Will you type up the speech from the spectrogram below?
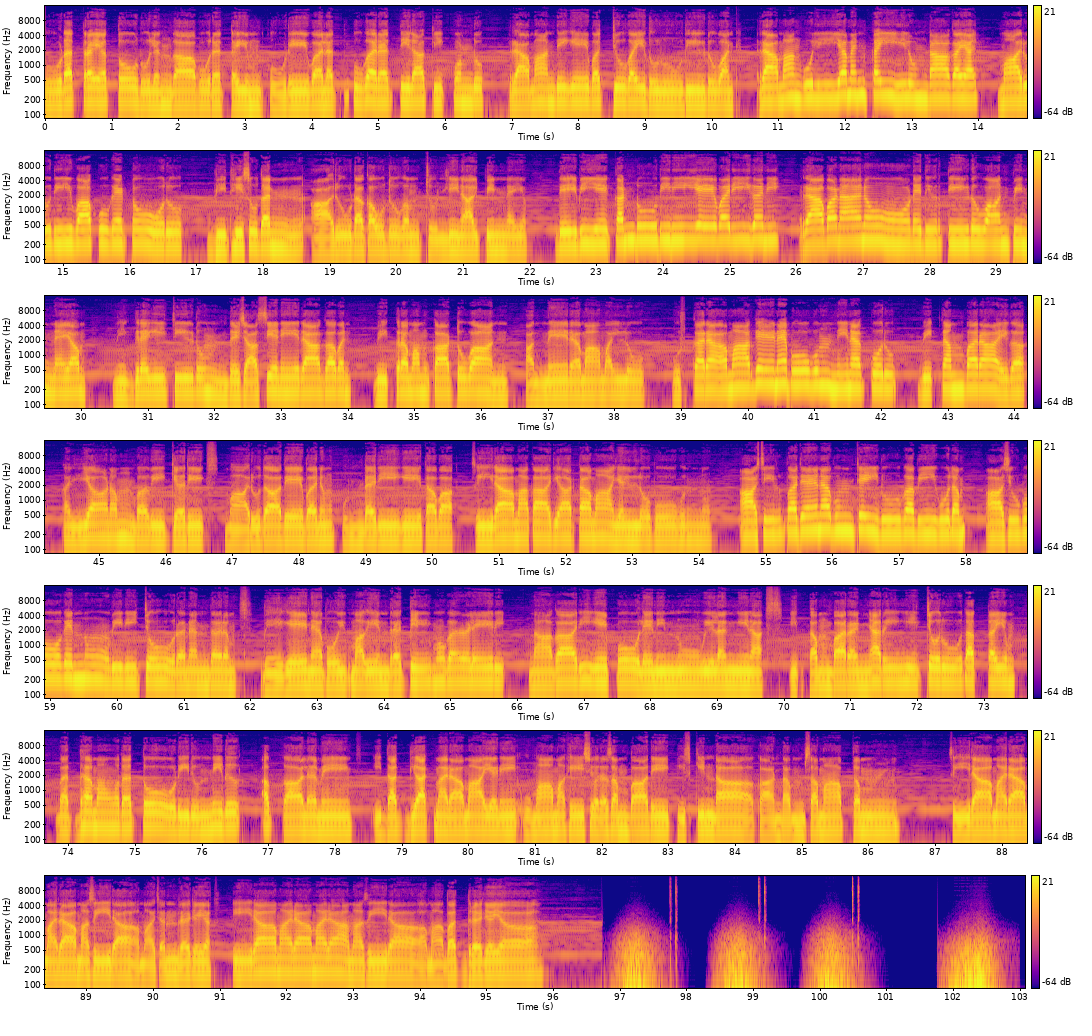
കൂടത്രയത്തോടു ലങ്കാപുരത്തെയും കൂടെ വലത്തുകരത്തിലാക്കിക്കൊണ്ടു രാമാന്തികെ വച്ചു കൈതൊഴുതിയിടുവാൻ രാമാങ്കുലീയമൻ കയ്യിലുണ്ടാകയാൽ മാരുതി വാക്കുകേട്ടോരു വിധിസുതൻ ആരുടെ കൗതുകം ചൊല്ലിനാൽ പിന്നെയും ദേവിയെ കണ്ടു തിരിയെ വരീകനി രാവണനോടെതിർത്തിയിടുവാൻ പിന്നെയാം. നിഗ്രഹിച്ചിടും ദശാസ്യനെ രാഘവൻ വിക്രമം കാട്ടുവാൻ. അന്നേരമാമല്ലു പുഷ്കരാമാർഗേണ പോകും നിനക്കൊരു വിഘ്നം പരായിക കല്യാണം ഭവിക്കതി. മാരുതാദേവനും കുണ്ടരീകേതവ ശ്രീരാമകാര്യാർത്ഥമായല്ലോ പോകുന്നു. ആശീർവചനവും ചെയ്തു കവികുലം. ആശുപോകെന്നു വിരിച്ചോരനന്തരം വേഗേന പോയി മഹേന്ദ്രത്തിൽ മുകളേറി. നാഗാരിയെ പോലെ നിന്നു വിളങ്ങിന. ഇത്തം പറഞ്ഞറിയിച്ചൊരു തത്തയും ബദ്ധമോദത്തോടിരുന്നിത് അക്കാലമേ. इदध्यात्मरामायणे उमामहेश्वरसम्पादे पिष्किन्दा समाप्तम् श्रीराम राम राम श्रीरामचन्द्रजय श्रीराम राम राम श्रीराम भद्रजय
